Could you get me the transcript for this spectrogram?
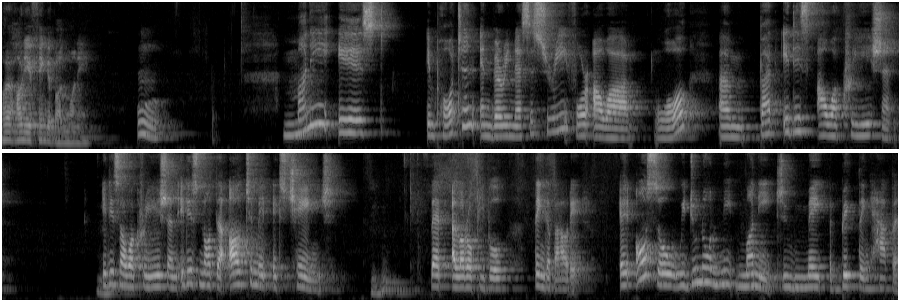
How do you think about money? Mm. Money is important and very necessary for our world, um, but it is our creation. It is our creation. It is not the ultimate exchange mm-hmm. that a lot of people think about it. And also, we do not need money to make a big thing happen.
